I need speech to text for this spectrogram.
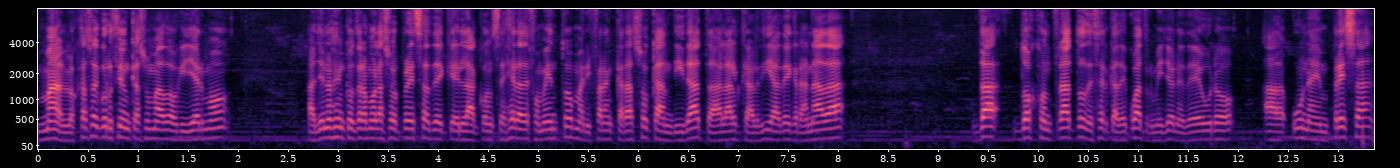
Más los casos de corrupción que ha sumado Guillermo, Ayer nos encontramos la sorpresa de que la consejera de Fomento, Marifran Carazo, candidata a la alcaldía de Granada, da dos contratos de cerca de 4 millones de euros a una empresa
